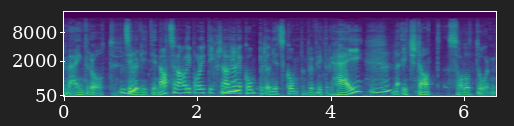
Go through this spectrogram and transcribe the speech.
Gemeinderat. Jetzt mhm. sind wir in die nationale Politik schnell mhm. und jetzt kommen wir wieder heim mhm. in die Stadt Solothurn.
